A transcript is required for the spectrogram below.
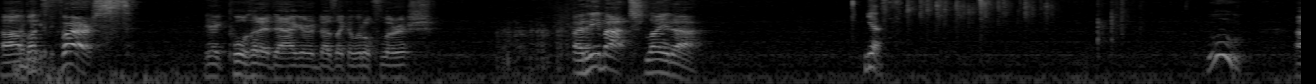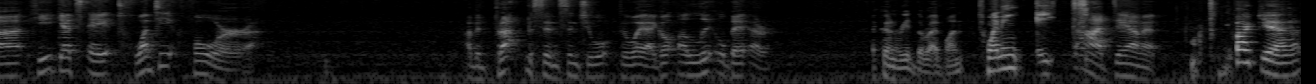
Uh, but be first, he like, pulls out a dagger and does like a little flourish. A rematch, later. Yes. Ooh. Uh, he gets a 24. I've been practicing since you walked away. I got a little better. I couldn't read the red one. Twenty-eight. God damn it. Fuck yeah.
